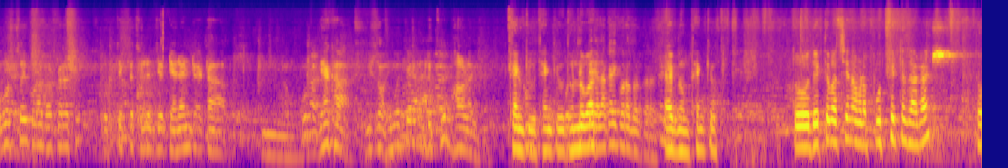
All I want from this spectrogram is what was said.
অবশ্যই করা দরকার আছে। প্রত্যেকটা ছেলের যে ট্যালেন্ট একটা দেখা বিষয় খুব ভালো লাগবে। থ্যাংক ইউ থ্যাংক ইউ ধন্যবাদ। এলাকায় করা দরকার আছে। একদম থ্যাংক ইউ তো দেখতে পাচ্ছেন আমরা প্রত্যেকটা জায়গায়, তো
